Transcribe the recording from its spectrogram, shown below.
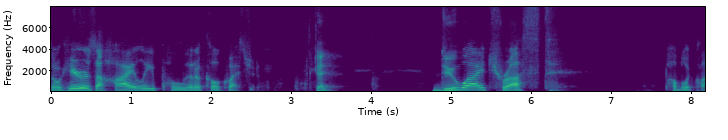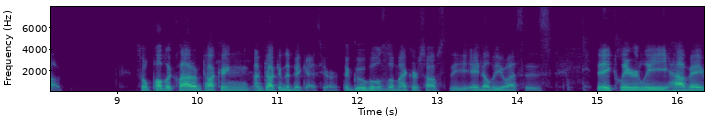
So here's a highly political question. Okay. Do I trust public cloud? So public cloud, I'm talking I'm talking the big guys here. The Googles, the Microsofts, the AWSs. They clearly have a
